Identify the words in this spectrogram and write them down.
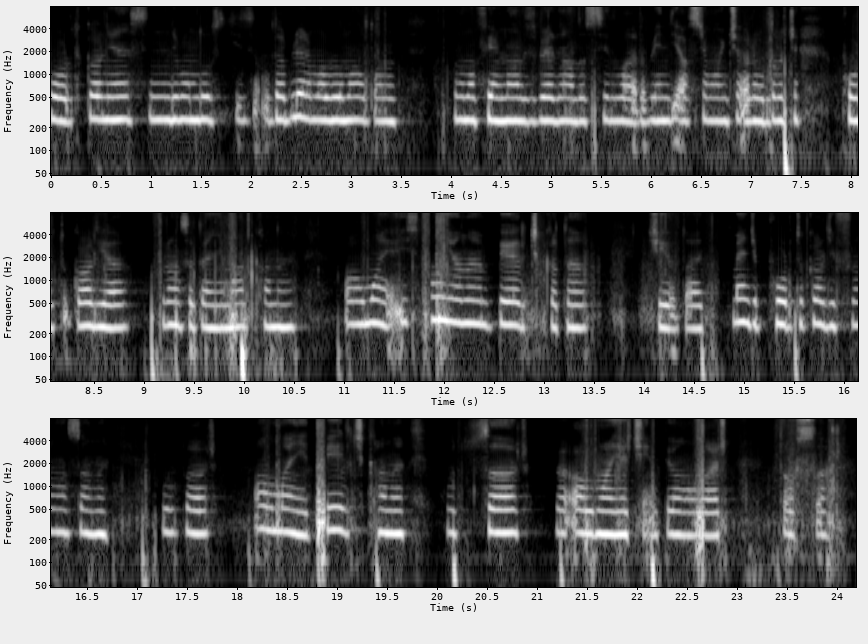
Portuqaliya Lewandowski ola bilər, amma Ronaldo'nun Bruno Fernandes, Bernardo Silva, Ruben Dias kimi oyuncular olduğu için Portugalya, Fransa, Danimarkanı, Almanya, İspanya'nı, Belçika'da şey udar. Bence Portugalya, Fransa'nı udar. Almanya, Belçika'nı utsar ve Almanya şampiyon olar dostlar.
